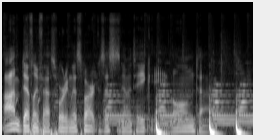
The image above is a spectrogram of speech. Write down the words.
I'm definitely fast forwarding this part because this is going to take a long time.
